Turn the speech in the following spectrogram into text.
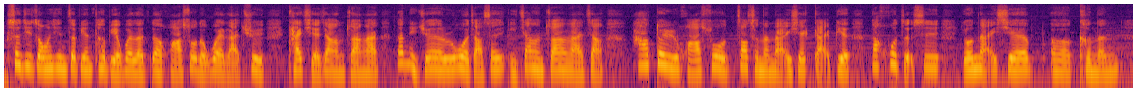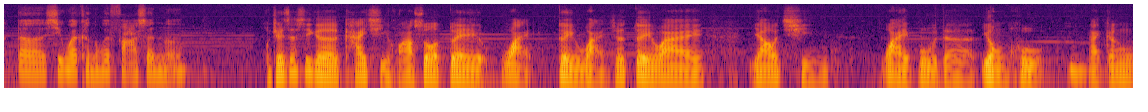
设计中心这边特别为了呃华硕的未来去开启了这样的专案，那你觉得如果假设以这样的专案来讲，它对于华硕造成了哪一些改变？那或者是有哪一些呃可能的行为可能会发生呢？我觉得这是一个开启华硕对外、对外，就是对外邀请外部的用户来跟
